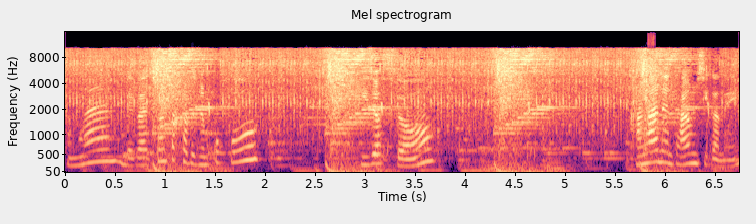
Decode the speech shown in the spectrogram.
잠깐만. 내가 천사 카드 좀 뽑고. 뒤졌어. 강화는 다음 시간에.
